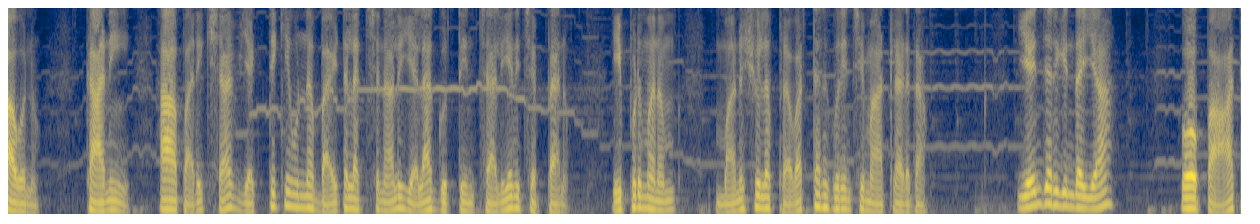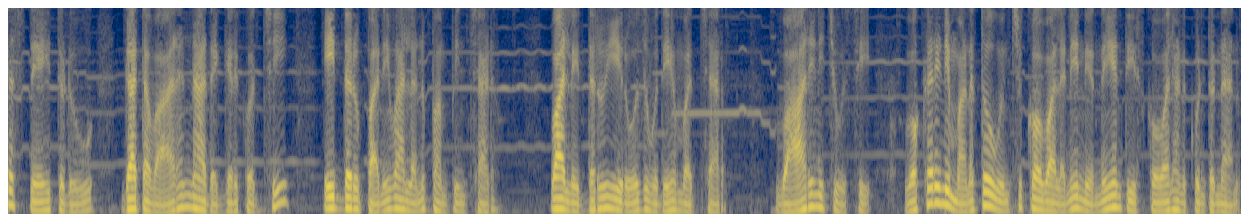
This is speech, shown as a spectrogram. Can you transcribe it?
అవును కానీ ఆ పరీక్ష వ్యక్తికి ఉన్న బయట లక్షణాలు ఎలా గుర్తించాలి అని చెప్పాను. ఇప్పుడు మనం మనుషుల ప్రవర్తన గురించి మాట్లాడదాం. ఏం జరిగిందయ్యా? ఓ పాత స్నేహితుడు గత వారం నా దగ్గరకొచ్చి ఇద్దరు పని వాళ్ళను పంపించాడు. వాళ్ళిద్దరూ ఈరోజు ఉదయం వచ్చారు. వారిని చూసి ఒకరిని మనతో ఉంచుకోవాలని నిర్ణయం తీసుకోవాలనుకుంటున్నాను.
